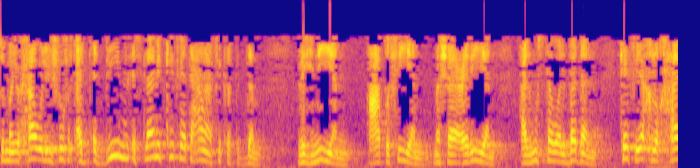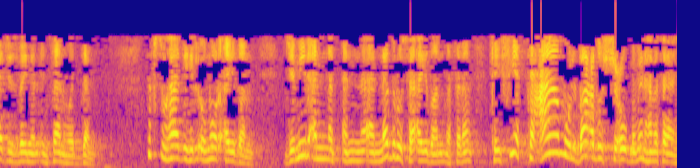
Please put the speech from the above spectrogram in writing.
ثم يحاول يشوف الدين الإسلامي كيف يتعامل مع فكرة الدم ذهنيا عاطفيا مشاعريا على مستوى البدن. كيف يخلق حاجز بين الإنسان والدم؟ نفس هذه الأمور أيضا. جميل أن أن ندرس أيضا مثلا كيفية تعامل بعض الشعوب منها مثلا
